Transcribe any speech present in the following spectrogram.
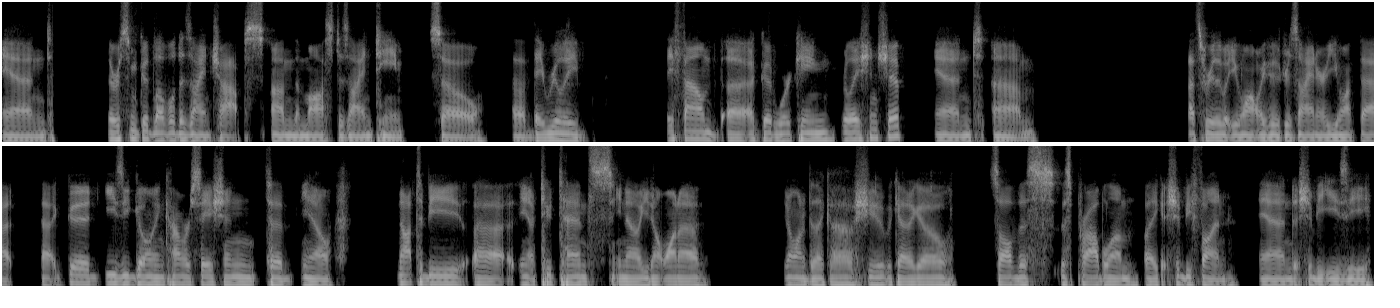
and there were some good level design chops on the Moss design team. So uh, they really they found a, a good working relationship, and um, that's really what you want with your designer. You want that that good, easygoing conversation to, you know, not to be, uh, you know, too tense. You know, you don't want to, you don't want to be like, oh shoot, we got to go solve this this problem. Like it should be fun and it should be easy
